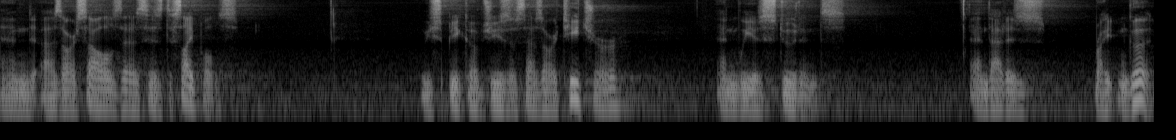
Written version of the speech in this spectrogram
and as ourselves as his disciples. We speak of Jesus as our teacher and we as students. And that is right and good.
